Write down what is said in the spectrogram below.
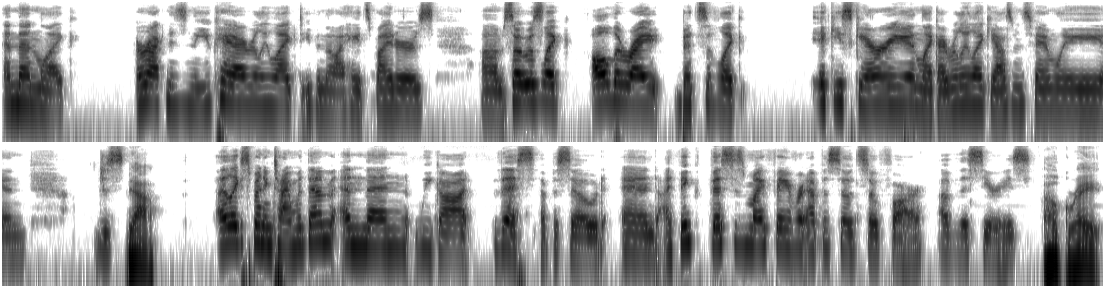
and then like Arachnids in the UK I really liked, even though I hate spiders. Um, so it was like all the right bits of like icky scary and like I really like Yasmin's family and just Yeah. I like spending time with them and then we got this episode and I think this is my favorite episode so far of this series. Oh, great.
